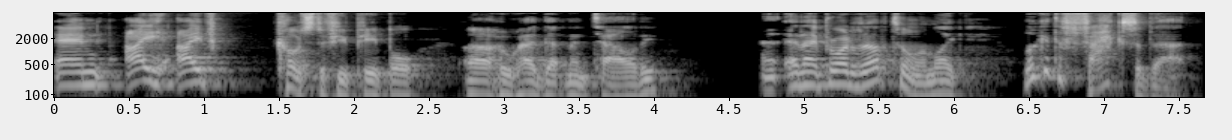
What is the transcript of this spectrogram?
And I I've coached a few people uh, who had that mentality, and, and I brought it up to them. I'm like, look at the facts of that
